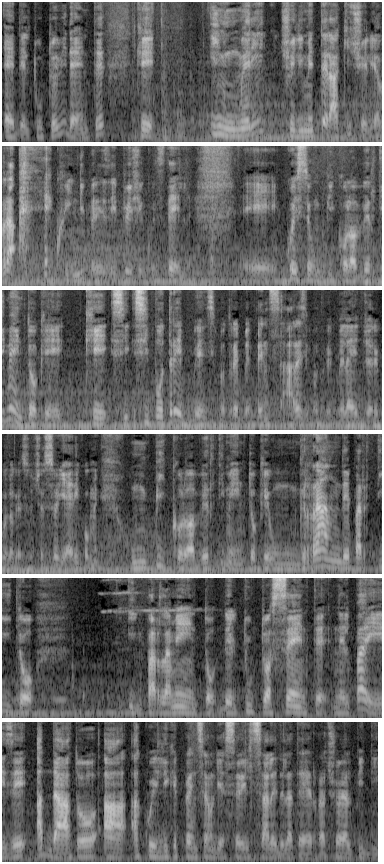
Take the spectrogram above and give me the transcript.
è del tutto evidente che i numeri ce li metterà chi ce li avrà, e quindi per esempio i 5 Stelle. E questo è un piccolo avvertimento che, che si, si, potrebbe, si, potrebbe, pensare, si potrebbe leggere quello che è successo ieri come un piccolo avvertimento che un grande partito in Parlamento del tutto assente nel paese ha dato a, a quelli che pensano di essere il sale della terra, cioè al PD.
